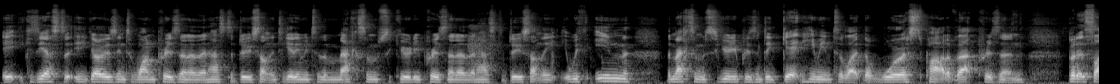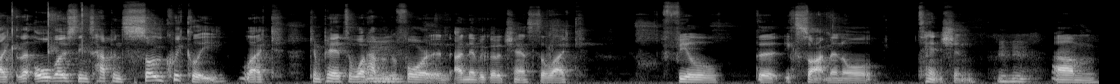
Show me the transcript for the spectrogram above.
because he has to he goes into one prison and then has to do something to get him into the maximum security prison and then has to do something within the maximum security prison to get him into like the worst part of that prison. But it's like that all those things happen so quickly like compared to what happened before and i never got a chance to like feel the excitement or tension. Um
